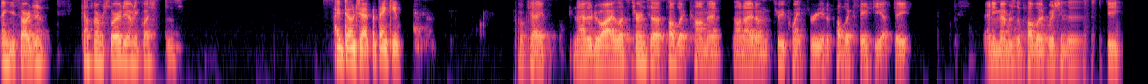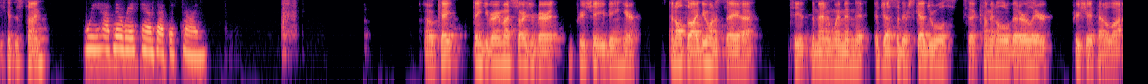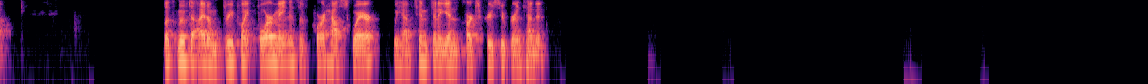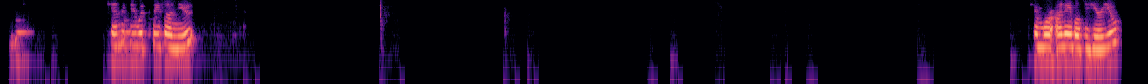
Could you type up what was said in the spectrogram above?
Thank you, Sergeant. Councilmember Sawyer, do you have any questions? I don't, Jack, but thank you. Okay, Neither do I. Let's turn to public comment on item three point three, the public safety update. Any members of the public wishing to speak at this time? We have no raised hands at this time. Okay, thank you very much, Sergeant Barrett. Appreciate you being here. And also, I do want to say uh, to the men and women that adjusted their schedules to come in a little bit earlier, appreciate that a lot. Let's move to item three point four, maintenance of courthouse square. We have Tim Finnegan, Parks Crew Superintendent. Tim, if you would please unmute. Tim, we're unable to hear you.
